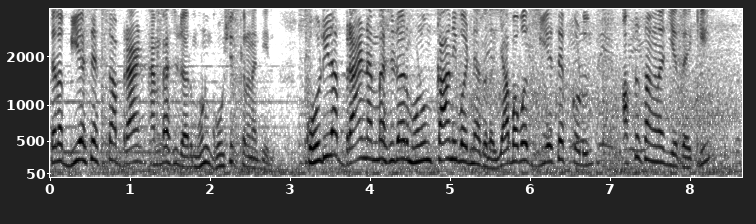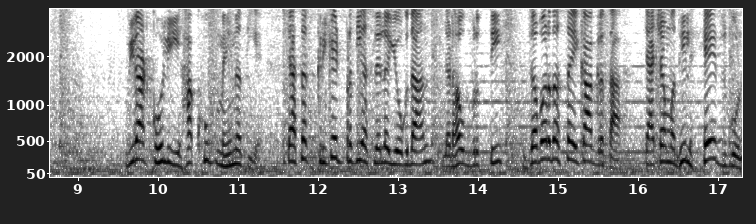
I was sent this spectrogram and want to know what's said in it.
त्याला बी एस एफचा ब्रँड अँबॅसिडर म्हणून घोषित करण्यात येईल. कोहलीला ब्रँड अँबॅसिडर म्हणून का निवडण्यात आलं? याबाबत बी एस एफकडून असं सांगण्यात येत आहे की विराट कोहली हा खूप मेहनती आहे त्याचं क्रिकेटप्रती असलेलं योगदान लढाऊ वृत्ती जबरदस्त एकाग्रता त्याच्यामधील हेच गुण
